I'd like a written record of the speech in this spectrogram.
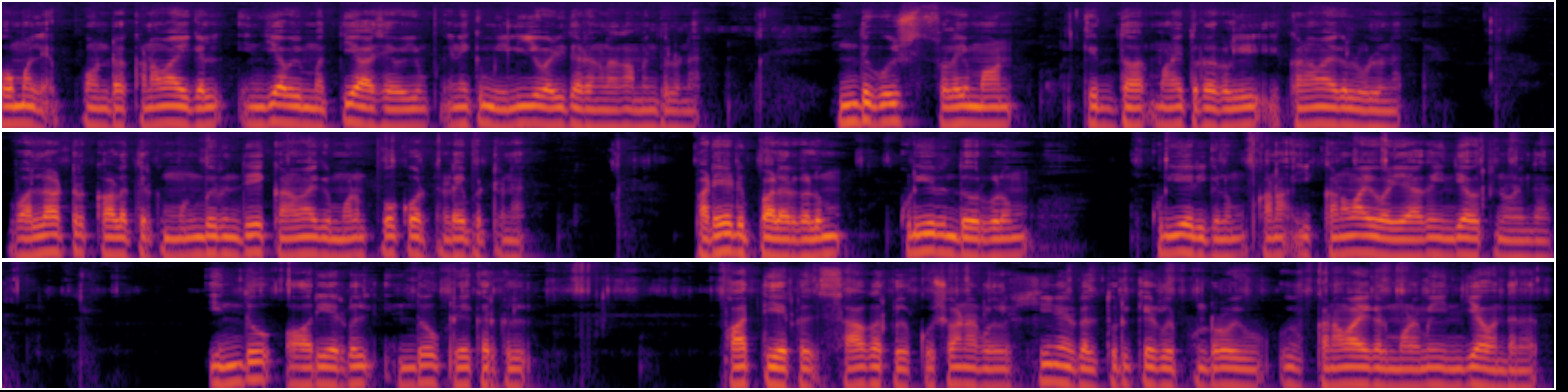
கோமல் போன்ற கணவாய்கள் இந்தியாவை மத்திய ஆசியாவையும் இணைக்கும் எளிய வழித்தடங்களாக அமைந்துள்ளன. இந்துகுஷ் சுலைமான் கிர்தார் மலைத்தொடர்களில் இக்கணவாய்கள் உள்ளன. வரலாற்று காலத்திற்கு முன்பிருந்தே கணவாய்கள் மூலம் போக்குவரத்து நடைபெற்றன. படையெடுப்பாளர்களும் குடியிருந்தோர்களும் குடியேறிகளும் கண இக்கணவாய் வழியாக இந்தியாவிற்கு நுழைந்தனர். இந்தோ ஆரியர்கள் இந்தோ கிரேக்கர்கள் பார்த்தியர்கள் சாகர்கள் குஷானர்கள் ஹீனர்கள் துருக்கியர்கள் போன்றோர் இக்கணவாய்கள் மூலமே இந்தியா வந்தனர்.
